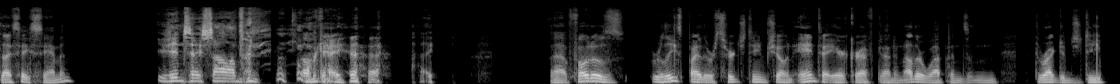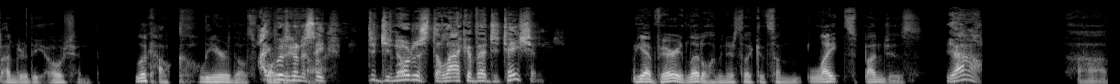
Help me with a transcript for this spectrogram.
Did I say salmon? You didn't say Solomon. Okay. Uh, photos released by the research team show an anti-aircraft gun and other weapons in the wreckage deep under the ocean. Look how clear those. Photos. I was going to say, did you notice the lack of vegetation? Yeah, very little. I mean, there's like some light sponges. Yeah. Uh,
